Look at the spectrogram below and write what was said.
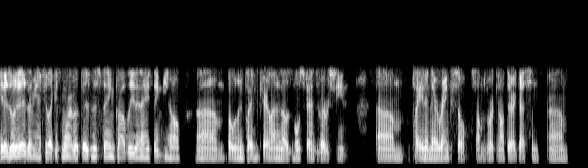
it is what it is. I mean, I feel like it's more of a business thing probably than anything, you know. Um, but when we played in Carolina, that was the most fans I've ever seen um, playing in their ranks. So something's working out there, I guess, and um,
